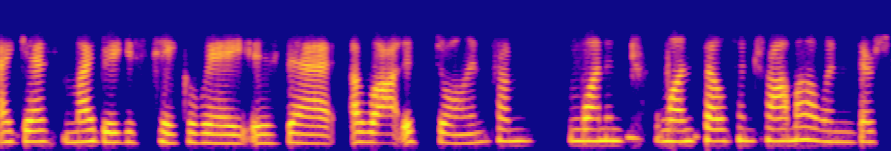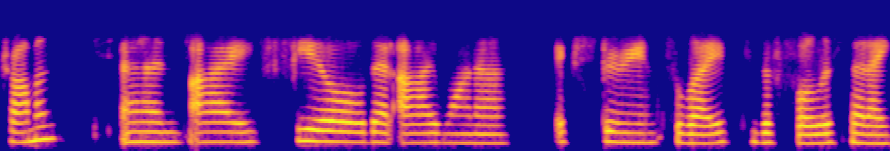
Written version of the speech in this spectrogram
I guess my biggest takeaway is that a lot is stolen from one in, oneself in trauma when there's trauma. And I feel that I want to experience life to the fullest that I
